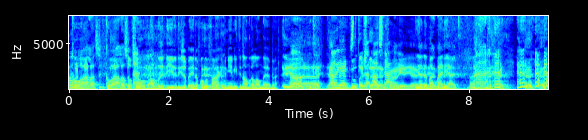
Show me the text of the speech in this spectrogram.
koalas, koalas of zo. Of andere dieren die ze op een of andere vage manier niet in andere landen hebben. Ja, ja, Oh, jij bedoelt hebt- Australië. Ja, Ja, dat maakt mij niet uit. Maar,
